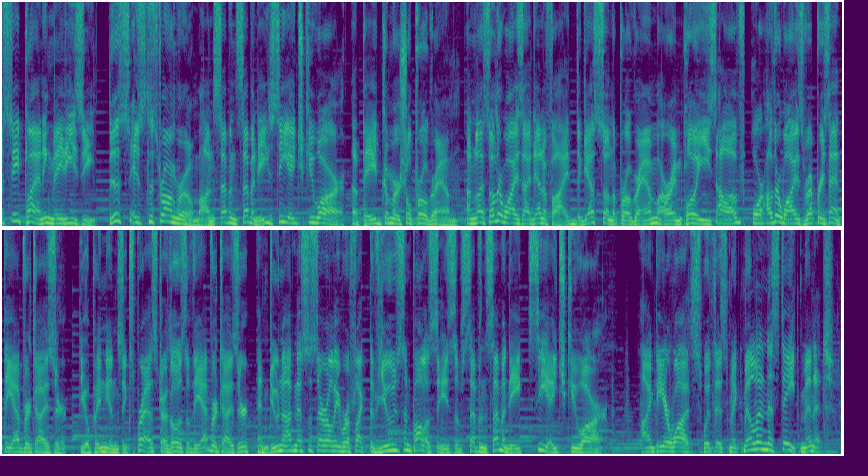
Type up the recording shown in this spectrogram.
Estate planning made easy. This is the Strong Room on 770 CHQR, a paid commercial program. Unless otherwise identified, the guests on the program are employees of or otherwise represent the advertiser. The opinions expressed are those of the advertiser and do not necessarily reflect the views and policies of 770 CHQR. I'm Peter Watts with this McMillan Estate Minute.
